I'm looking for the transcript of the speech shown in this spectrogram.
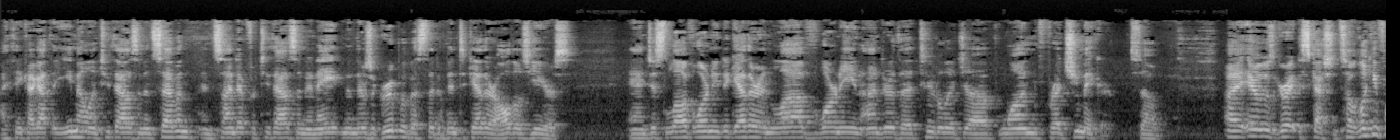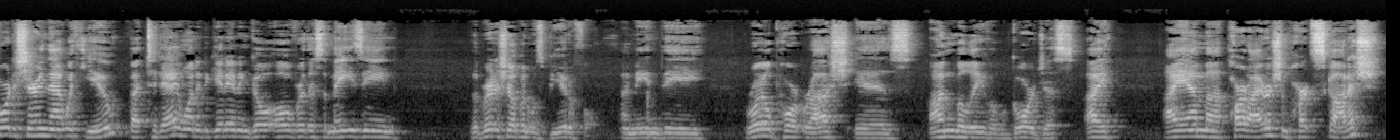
I think I got the email in 2007 and signed up for 2008. And then there's a group of us that have been together all those years and just love learning together and love learning under the tutelage of one Fred Shoemaker. So, uh, it was a great discussion. So looking forward to sharing that with you. But today I wanted to get in and go over this amazing, the British Open was beautiful. I mean, the Royal Portrush is unbelievable, gorgeous. I, I am uh, part Irish and part Scottish,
